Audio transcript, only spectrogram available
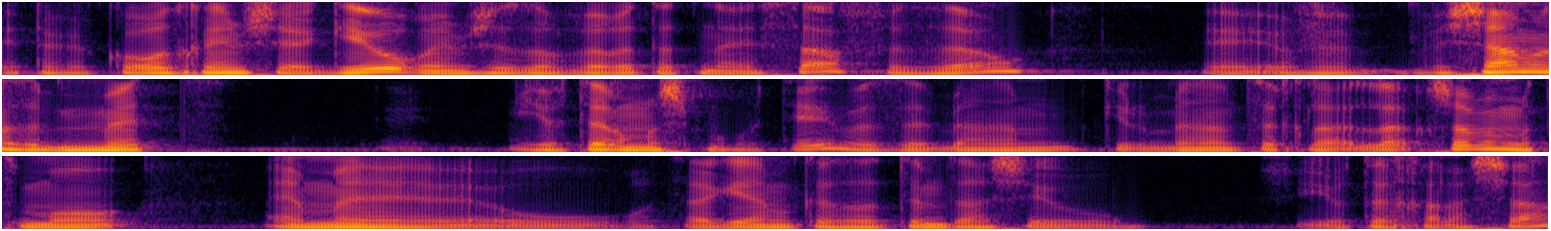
את הקורות חיים שיגיעו, רואים שזה עובר את התנאי סף וזהו, אה, ושם זה באמת יותר משמעותי, וזה בן כאילו בן אדם צריך לחשוב עם עצמו, האם אה, הוא רוצה להגיע עם כזאת עמדה שהוא, שהיא יותר חלשה.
